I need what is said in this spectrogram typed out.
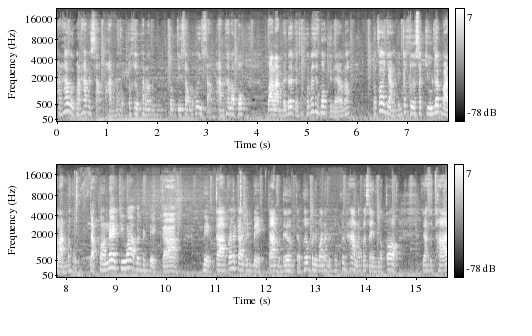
พันห้าบวกพันห้าเป็นสามพันนะผมก็คือพลังโจมตีซองแล้วพวกอีกสามพันถ้าเราพกบาลันไปด้วยแต่ทุกคนน่าจะพกอยู่แล้วเนาะแล้วก็อย่างหนึ่งก็คือสกิลเลือกบาลันนะผมจากตอนแรกที่ว่ามันเป็นเบรกกลาง เบรกกลางก็จะกลายเป็นเบรกกลางเหมือนเดิม แต่เพิ่มปริมาณดาเมจเพิ่มขึ้น 500%แล้วก็อย่างสุดท้าย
